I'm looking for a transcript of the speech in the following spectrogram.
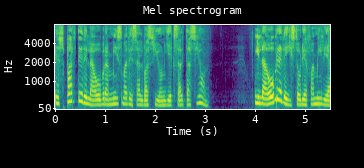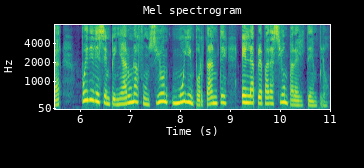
es parte de la obra misma de salvación y exaltación. Y la obra de historia familiar puede desempeñar una función muy importante en la preparación para el templo.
